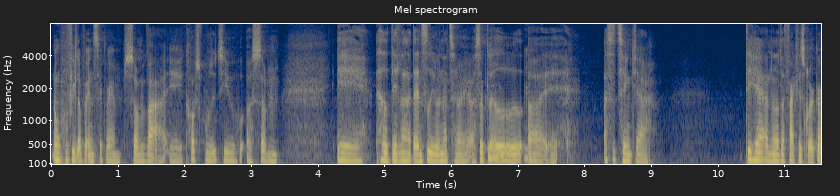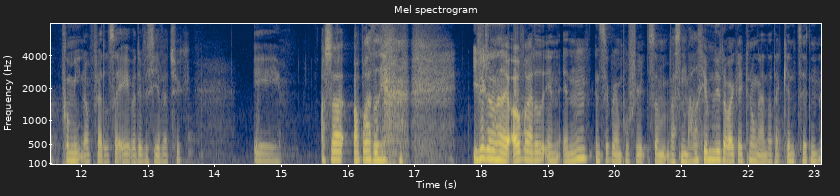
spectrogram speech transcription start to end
nogle profiler på Instagram, som var øh, kropspositive, og som øh, havde deller og dansede i undertøj, og så glade mm. ud. Mm. Og, øh, og så tænkte jeg, det her er noget, der faktisk rykker på min opfattelse af, hvad det vil sige at være tyk. Øh, og så oprettede jeg, i virkeligheden havde jeg oprettet en anden Instagram-profil, som var sådan meget hemmelig, der var ikke rigtig nogen andre, der kendte til den,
